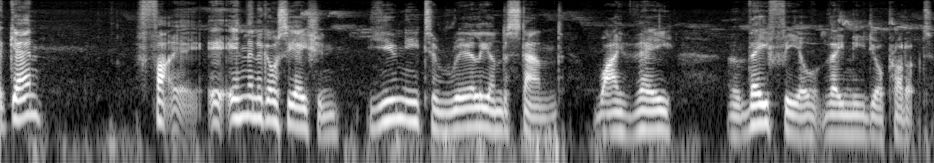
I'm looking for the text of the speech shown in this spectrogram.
again, in the negotiation, you need to really understand why they they feel they need your product.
